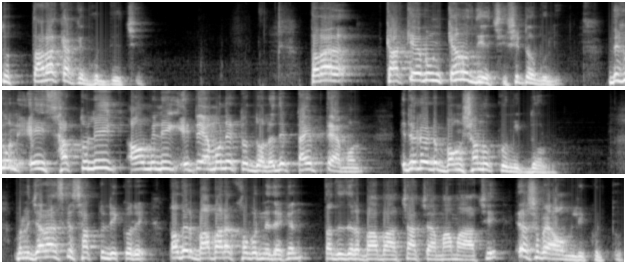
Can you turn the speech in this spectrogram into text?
তো তারা কাকে ভোট দিয়েছে? তারা কাকে এবং কেন দিয়েছে সেটাও বলি। দেখুন, এই ছাত্রলীগ, আওয়ামী লীগ, এটা এমন একটা দল, এদের টাইপটা এমন। এটা হলো একটা বংশানুক্রমিক দল। মানে যারা আজকে ছাত্রলীগ করে, তাদের বাবারা খবর নিয়ে দেখেন, তাদের যারা বাবা, চাচা, মামা আছে, এরা সবাই আওয়ামী লীগ করতো।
